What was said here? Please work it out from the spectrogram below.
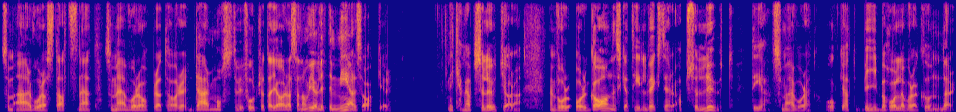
som är våra stadsnät, som är våra operatörer. Där måste vi fortsätta göra. Sen om vi gör lite mer saker, det kan vi absolut göra. Men vår organiska tillväxt är absolut det som är vårt och att bibehålla våra kunder.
